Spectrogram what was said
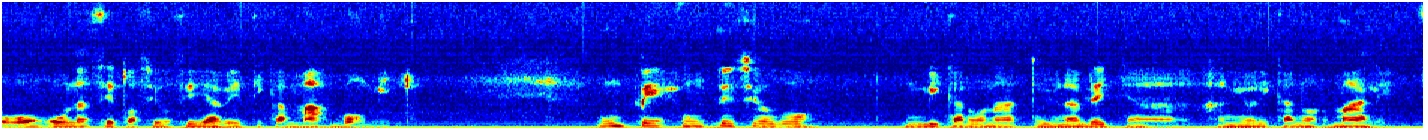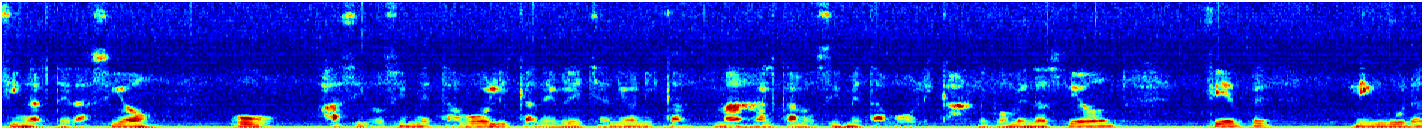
o una cetoacidosis diabética más vómito. Un, P, un PCO2, un bicarbonato y una brecha aniónica normales sin alteración o acidosis metabólica de brecha aniónica más alcalosis metabólica. Recomendación siempre ninguna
